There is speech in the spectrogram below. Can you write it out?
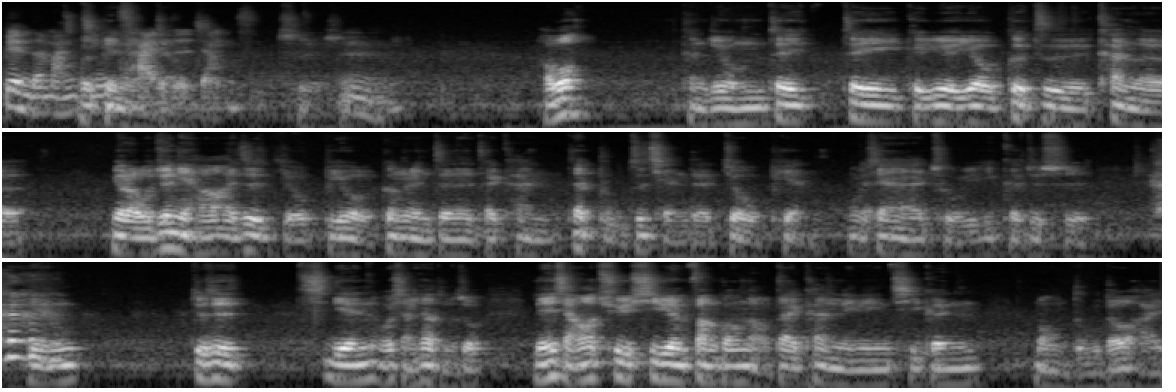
变得蛮精彩的这样子。是是，嗯，好不？感觉我们这这一个月又各自看了，有了。我觉得你好像还是有比我更认真的在看，在补之前的旧片。我现在还处于一个就是连 就是连我想一下怎么说，连想要去戏院放光脑袋看《零零七》跟《猛毒》都还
